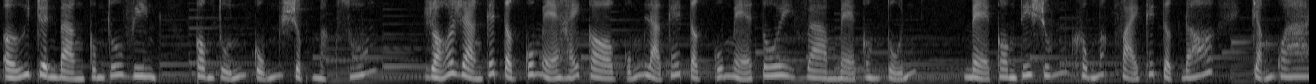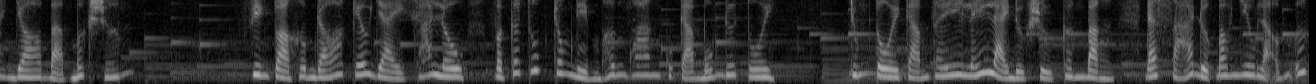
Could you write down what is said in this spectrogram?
Ở trên bàn công tố viên, con Tuấn cũng sụp mặt xuống. Rõ ràng cái tật của mẹ Hải cò cũng là cái tật của mẹ tôi và mẹ con Tuấn. Mẹ con tí súng không mắc phải cái tật đó, chẳng qua do bà mất sớm. Phiên tòa hôm đó kéo dài khá lâu và kết thúc trong niềm hân hoan của cả bốn đứa tôi. Chúng tôi cảm thấy lấy lại được sự cân bằng, đã xả được bao nhiêu là ấm ức,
